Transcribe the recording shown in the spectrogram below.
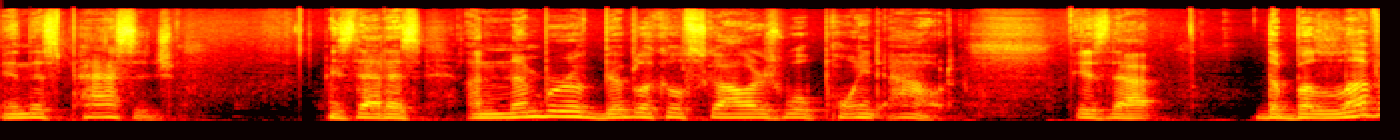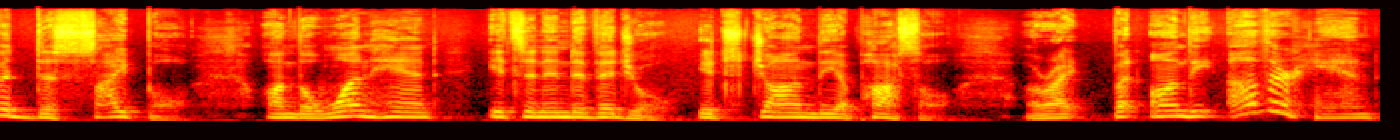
in this passage is that, as a number of biblical scholars will point out, is that the beloved disciple, on the one hand, it's an individual, it's John the Apostle. All right. But on the other hand,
